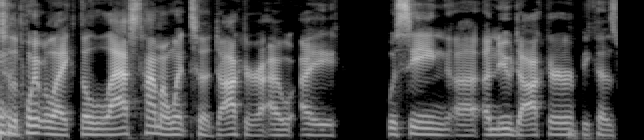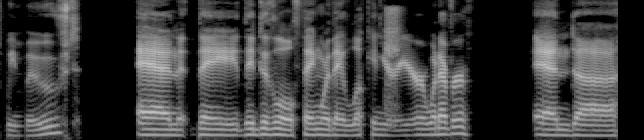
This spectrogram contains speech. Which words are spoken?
to Mm. the point where like the last time i went to a doctor i i was seeing uh, a new doctor because we moved and they they did a little thing where they look in your ear or whatever and uh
